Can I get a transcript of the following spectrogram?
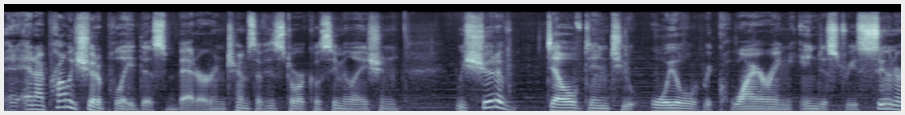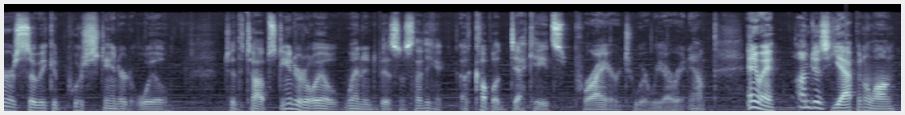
And I probably should have played this better in terms of historical simulation. We should have delved into oil requiring industries sooner so we could push Standard Oil to the top. Standard Oil went into business, I think, a, a, couple of decades prior to where we are right now. Anyway, I'm just yapping along.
